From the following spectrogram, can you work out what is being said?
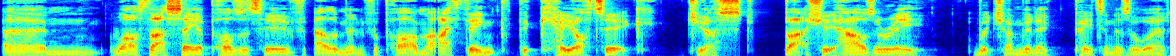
um, whilst that's say a positive element for Palmer, I think the chaotic, just batshit housery which I'm going to patent as a word,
